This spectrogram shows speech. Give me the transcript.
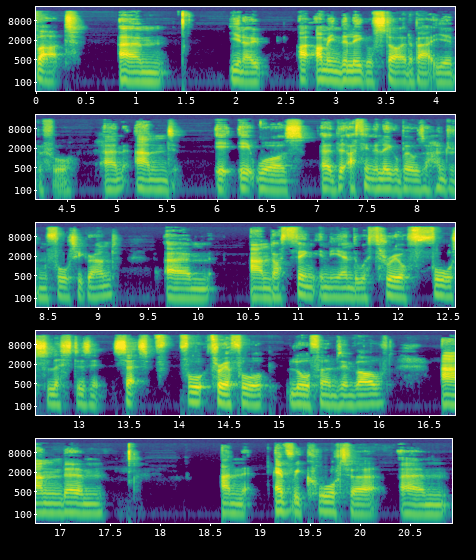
but um, you know, I, I, mean, the legal started about a year before, and and it, it was uh, the, I think the legal bill was one hundred and forty grand. Um, and I think in the end there were three or four solicitors, sets, four, three or four law firms involved, and um, and every quarter, um,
